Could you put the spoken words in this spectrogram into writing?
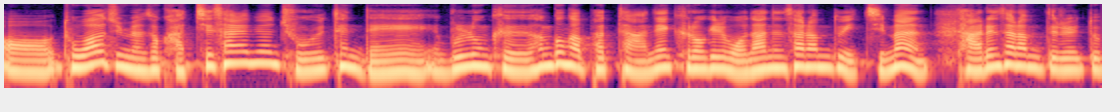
어, 도와주면서 같이 살면 좋을 텐데 물론 그 항공 아파트 안에 그러길 원하는 사람도 있지만 다른 사람들을 또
